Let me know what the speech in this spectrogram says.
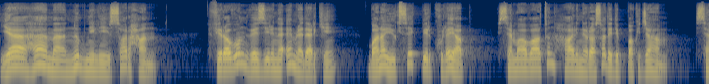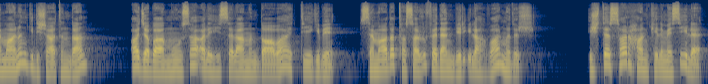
Ya hâmâ nubnili sarhan, Firavun vezirine emreder ki, bana yüksek bir kule yap, semavatın halini rasat edip bakacağım. Semanın gidişatından acaba Musa aleyhisselamın dava ettiği gibi semada tasarruf eden bir ilah var mıdır? İşte sarhan kelimesiyle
